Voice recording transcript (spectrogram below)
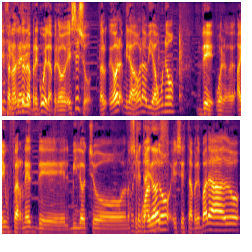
sí, Fernandito ready. es la precuela, pero es eso. Tal- Ahora, mira, ahora había uno de, bueno, hay un Fernet del 18 no sé 82. cuánto, ese está preparado,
